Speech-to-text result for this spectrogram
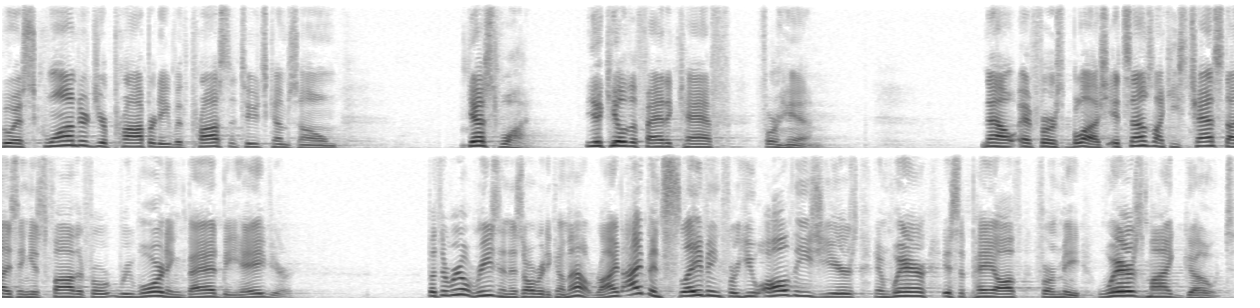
who has squandered your property with prostitutes comes home, guess what? You kill the fatted calf for him. Now, at first blush, it sounds like he's chastising his father for rewarding bad behavior. But the real reason has already come out, right? I've been slaving for you all these years, and where is the payoff for me? Where's my goat?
